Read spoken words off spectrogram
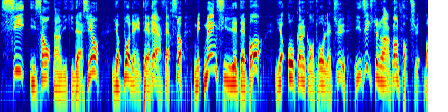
si ils sont en liquidation, il n'y a pas d'intérêt à faire ça. Mais même s'il ne l'était pas, il n'y a aucun contrôle là-dessus. Il dit que c'est une rencontre fortuite. Bon,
